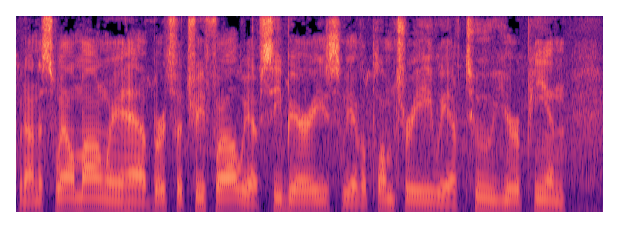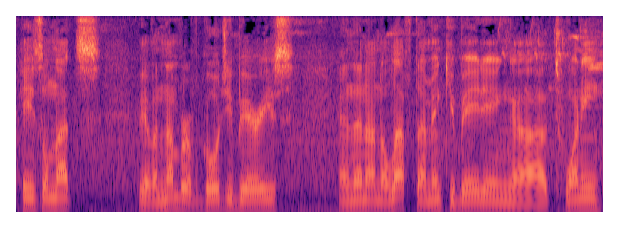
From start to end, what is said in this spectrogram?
But on the swale mound we have birdsfoot trefoil, we have sea berries, we have a plum tree, we have two European hazelnuts, we have a number of goji berries, and then on the left I'm incubating uh, 20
